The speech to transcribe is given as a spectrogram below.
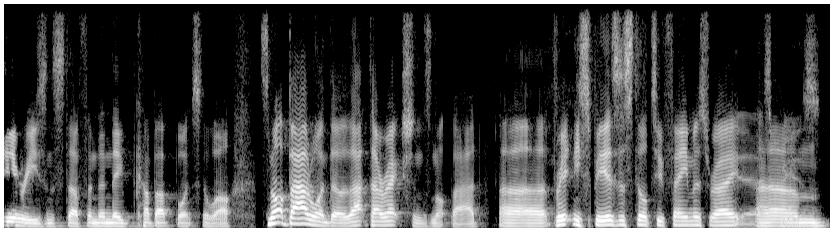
series and stuff, and then they come up once in a while. It's not a bad one though. That direction's not bad. Uh, Britney Spears is still too famous, right? Yeah, um,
